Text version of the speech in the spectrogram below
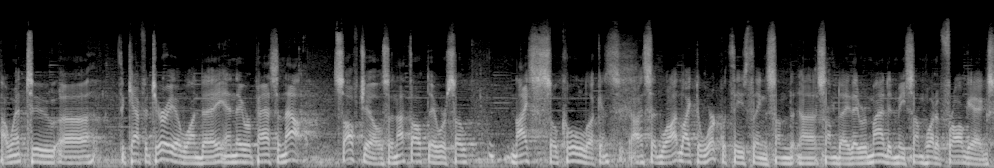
I went to uh, the cafeteria one day and they were passing out soft gels and I thought they were so nice, so cool looking. I said, well, I'd like to work with these things some, uh, someday. They reminded me somewhat of frog eggs.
